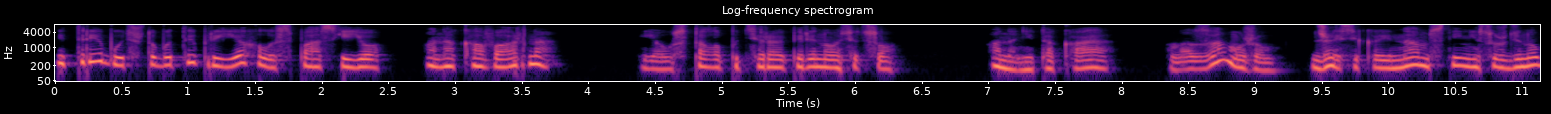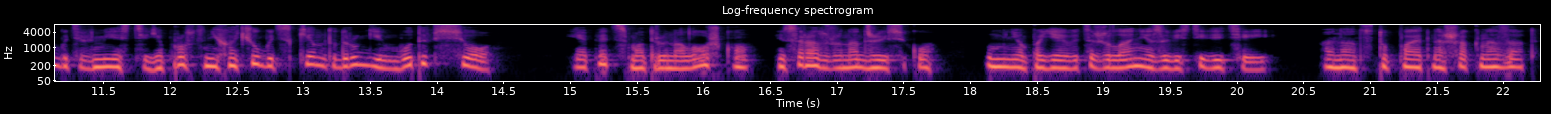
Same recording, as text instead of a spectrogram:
и требует, чтобы ты приехал и спас ее. Она коварна». Я устало потираю переносицу. «Она не такая. Она замужем. Джессика, и нам с ней не суждено быть вместе. Я просто не хочу быть с кем-то другим. Вот и все». Я опять смотрю на ложку и сразу же на Джессику. У меня появится желание завести детей. Она отступает на шаг назад.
